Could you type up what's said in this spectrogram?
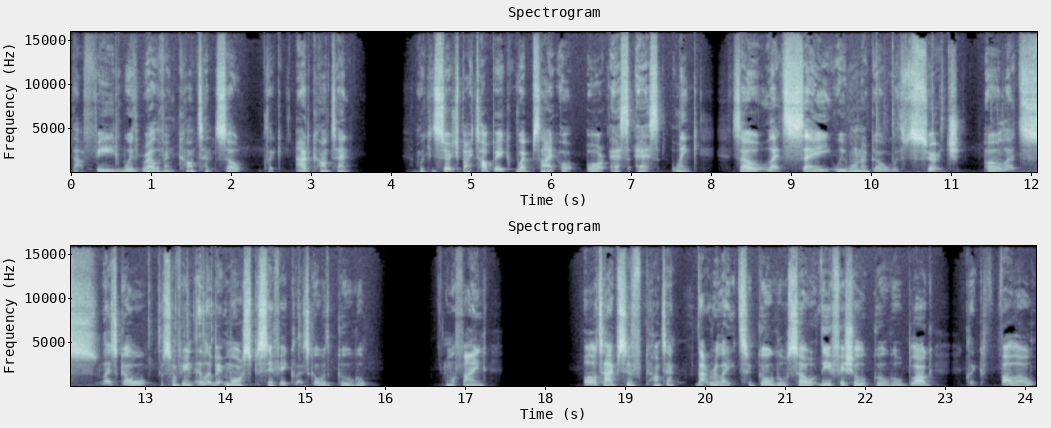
that feed with relevant content. So click add content. We can search by topic, website, or, or SS link. So let's say we want to go with search. Oh, let's let's go something a little bit more specific. Let's go with Google, and we'll find all types of content that relate to Google. So the official Google blog. Click follow,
